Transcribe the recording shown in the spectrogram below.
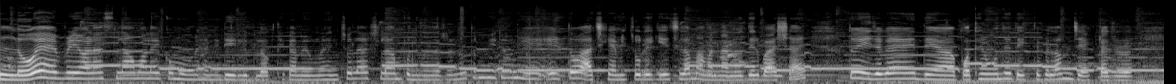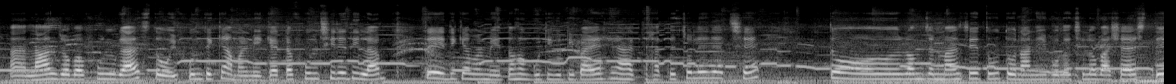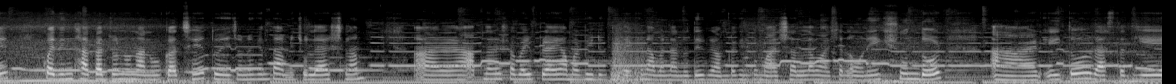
Hello everyone আসসালামু আলাইকুম। Umehani daily blog থেকে আমি উমেহানি চলে আসলাম। পূর্ণিমাদার নতুন ভিডিও নিয়ে। এই তো আজকে আমি চলে গিয়েছিলাম আমার নানুদের বাসায়। তো এই জায়গায় পথের মধ্যে দেখতে পেলাম যে একটা লাল জবা ফুল গাছ। তো ওই ফুল থেকে আমার মেয়েকে একটা ফুল ছিঁড়ে দিলাম। তো এদিকে আমার মেয়ে তো গুটি গুটি পায়ে হাত- হাতে চলে যাচ্ছে। তো রমজান মাস যেহেতু, তো নানি বলেছিল বাসায় আসতে। কয়েকদিন থাকার জন্য নানুর কাছে। তো এই জন্য কিন্তু আমি চলে আসলাম। আর আপনারা সবাই প্রায় আমার ভিডিওতে দেখেন, আমার নানুদের গ্রামটা কিন্তু মার্শাল্লাহ মার্শাল্লাহ অনেক সুন্দর। আর এই তো রাস্তা দিয়ে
